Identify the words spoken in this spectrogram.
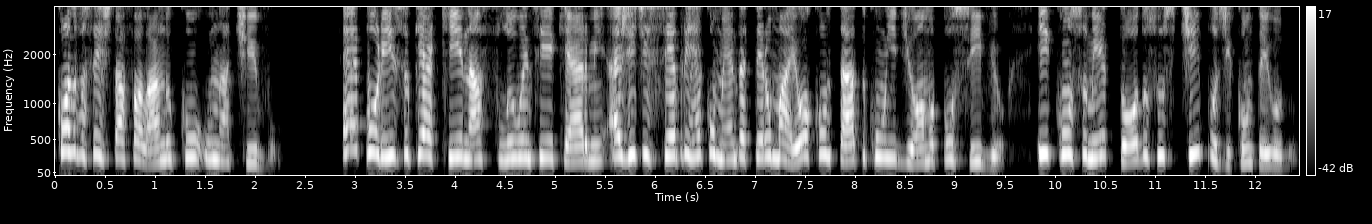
quando você está falando com um nativo. É por isso que aqui na Fluency Academy a gente sempre recomenda ter o maior contato com o idioma possível e consumir todos os tipos de conteúdo.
